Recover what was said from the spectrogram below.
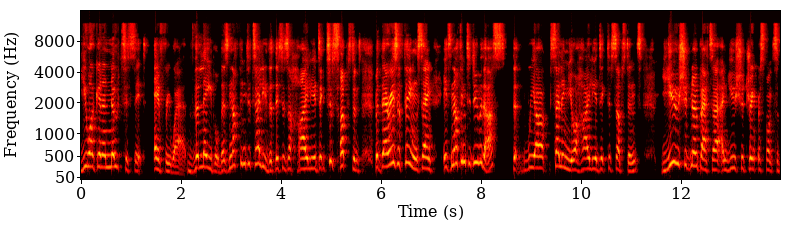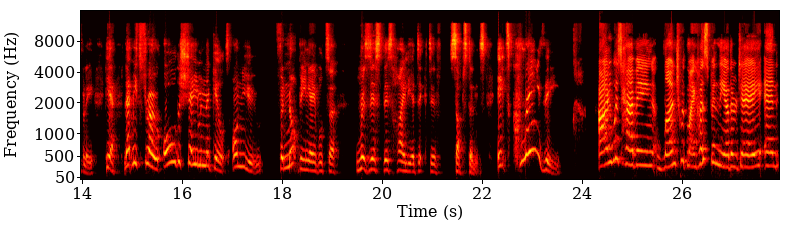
you are going to notice it everywhere. The label, there's nothing to tell you that this is a highly addictive substance, but there is a thing saying it's nothing to do with us that we are selling you a highly addictive substance. You should know better and you should drink responsibly. Here, let me throw all the shame and the guilt on you for not being able to resist this highly addictive substance. It's crazy. I was having lunch with my husband the other day and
